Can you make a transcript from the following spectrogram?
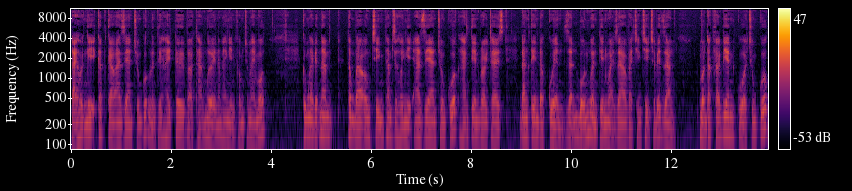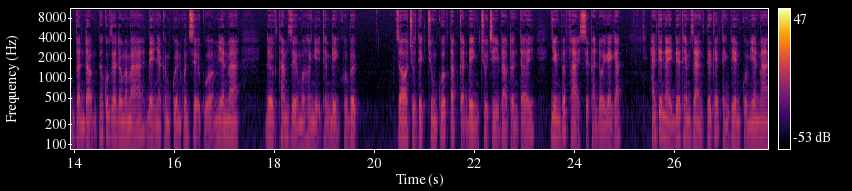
tại hội nghị cấp cao ASEAN Trung Quốc lần thứ 24 vào tháng 10 năm 2021. Cùng ngày Việt Nam thông báo ông chính tham dự hội nghị ASEAN Trung Quốc, hãng tin Reuters đăng tin độc quyền dẫn bốn nguồn tin ngoại giao và chính trị cho biết rằng một đặc phái viên của Trung Quốc vận động các quốc gia Đông Nam Á để nhà cầm quyền quân sự của Myanmar được tham dự một hội nghị thượng đỉnh khu vực do Chủ tịch Trung Quốc Tập Cận Bình chủ trì vào tuần tới, nhưng vấp phải sự phản đối gay gắt. Hãng tin này đưa thêm rằng tư cách thành viên của Myanmar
